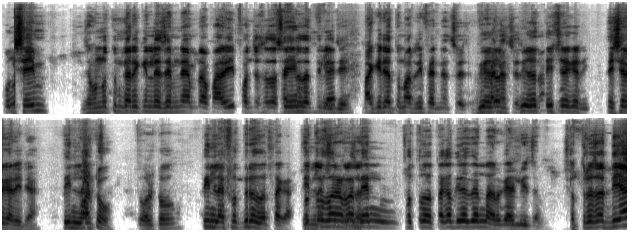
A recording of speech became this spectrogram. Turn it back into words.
কোন সেম যেমন নতুন গাড়ি কিনলে যেমনি আমরা পারি পঞ্চাশ হাজার ষাট হাজার দিলে। বাকিটা তোমার রিফাইন্যান্স হাজার দুই হাজার তেইশের গাড়ি। তেইশের গাড়িটা? তিন লাখ অল্টো অল্টো তিন লাখ সত্তর হাজার টাকা। সত্তর হাজার টাকা দেন সত্তর হাজার টাকা দিয়ে দেন আর গাড়ি লিয়ে যান। সত্তর হাজার দিয়া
